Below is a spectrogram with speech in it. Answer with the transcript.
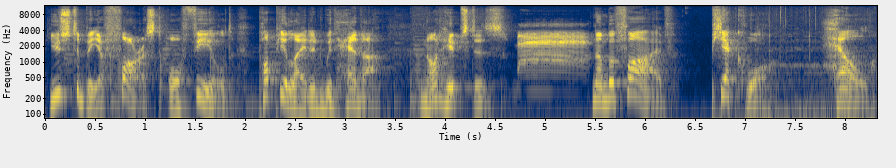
used to be a forest or field populated with heather, not hipsters. Number 5. Piekło hell.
